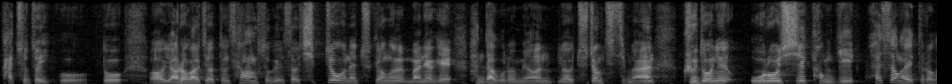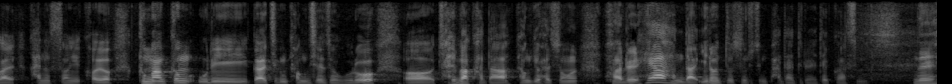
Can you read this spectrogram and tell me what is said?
갖춰져 있고 또 어, 여러 가지 어떤 상황 속에서 10조 원의 추경을 만약에 한다 그러면 어, 추정치지만 그 돈이 오롯이 경기 활성화에 들어갈 가능성이 커요. 그만큼 우리가 지금 경제적으로 어, 절박하다, 경기 활성화를 해야 한다 이런 뜻으로 지금 받아들여야 될 것 같습니다. 네,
